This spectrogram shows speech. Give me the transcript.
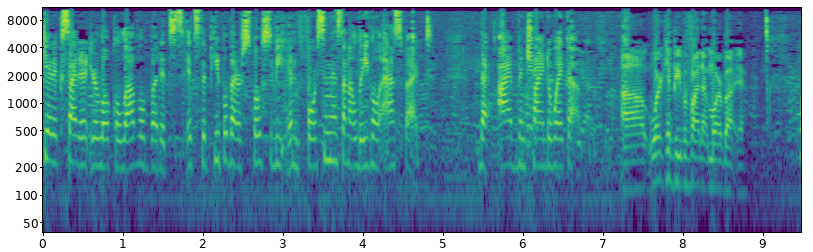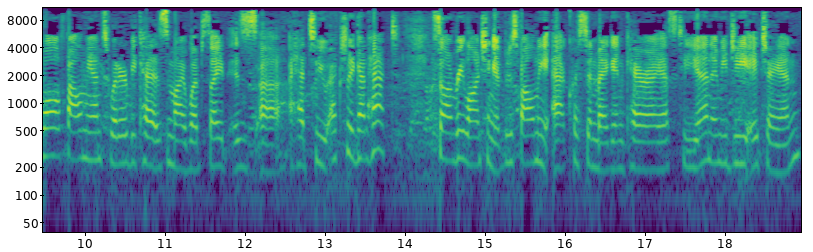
get excited at your local level but it's it's the people that are supposed to be enforcing this on a legal aspect that I've been trying to wake up. Uh, where can people find out more about you? Well, follow me on Twitter because my website is uh, I had to actually got hacked, so I'm relaunching it. But just follow me at Kristen Meghan K R I S T E N M E G H A N,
